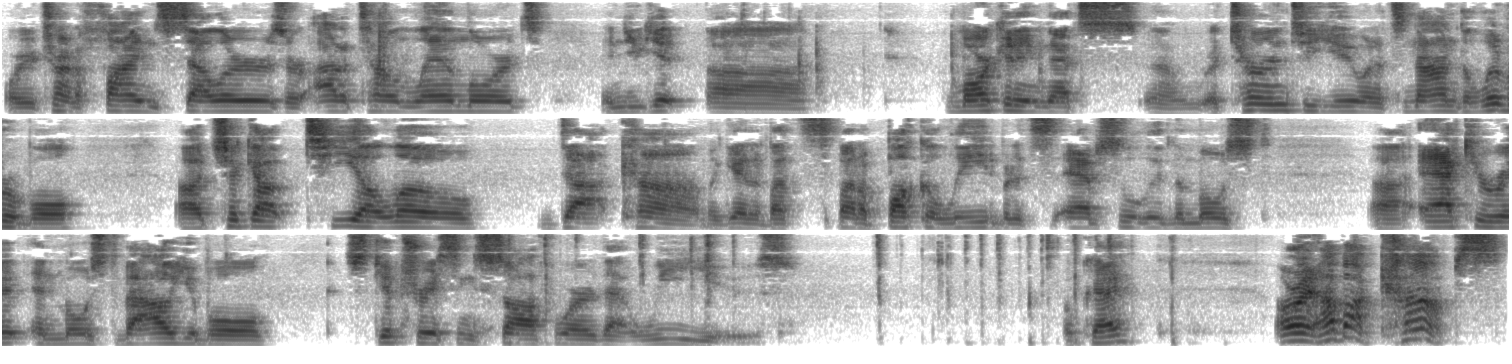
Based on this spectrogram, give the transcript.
or you're trying to find sellers or out of town landlords and you get uh, marketing that's uh, returned to you and it's non deliverable, uh, check out TLO com. Again, about, it's about a buck a lead, but it's absolutely the most uh, accurate and most valuable skip tracing software that we use. Okay? All right, how about comps?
